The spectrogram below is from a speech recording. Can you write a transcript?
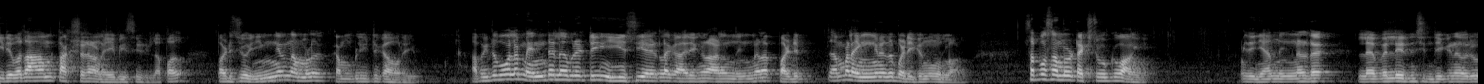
ഇരുപതാമത്തെ അക്ഷരമാണ് എ ബി സി ഡിയിൽ അപ്പോൾ പഠിച്ചു പോയി. ഇങ്ങനെ നമ്മൾ കംപ്ലീറ്റ് കവർ ചെയ്യും. അപ്പോൾ ഇതുപോലെ മെന്റൽ എബിലിറ്റിയും ഈസി ആയിട്ടുള്ള കാര്യങ്ങളാണ് നിങ്ങളെ പഠി നമ്മൾ എങ്ങനെ ഇത് പഠിക്കുന്നു എന്നുള്ളതാണ്. സപ്പോസ് നമ്മൾ ടെക്സ്റ്റ് ബുക്ക് വാങ്ങി. ഇത് ഞാൻ നിങ്ങളുടെ ലെവലിൽ ഇരുന്ന് ചിന്തിക്കുന്ന ഒരു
